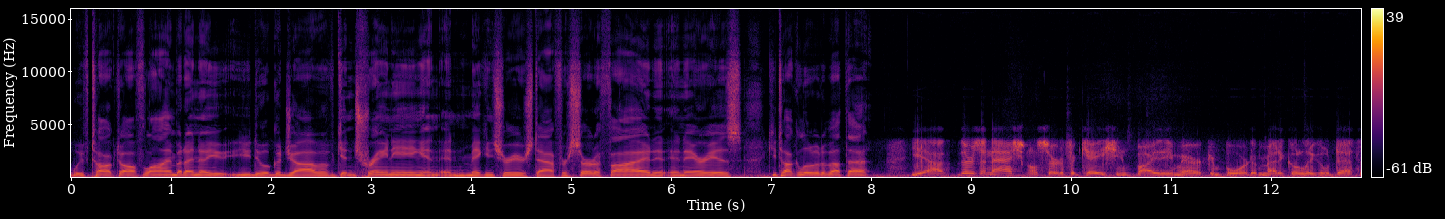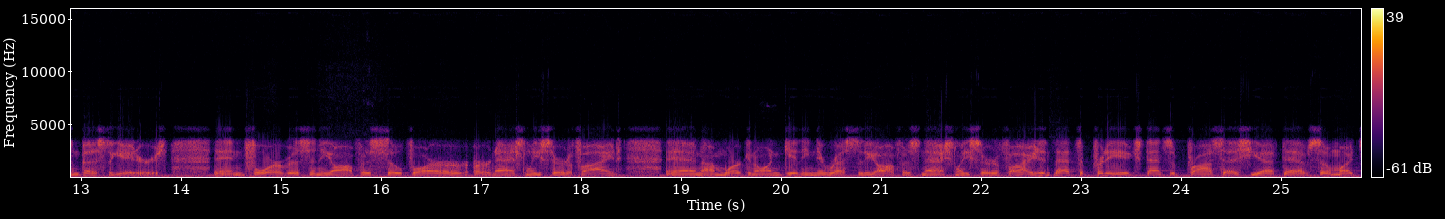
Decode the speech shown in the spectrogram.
We've talked offline, but I know you, you do a good job of getting training and, and making sure your staff are certified in, in areas. Can you talk a little bit about that? Yeah, there's a national certification by the American Board of Medicolegal Death Investigators, and four of us in the office so far are, are nationally certified, and I'm working on getting the rest of the office nationally certified. And that's a pretty extensive process. You have to have so much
